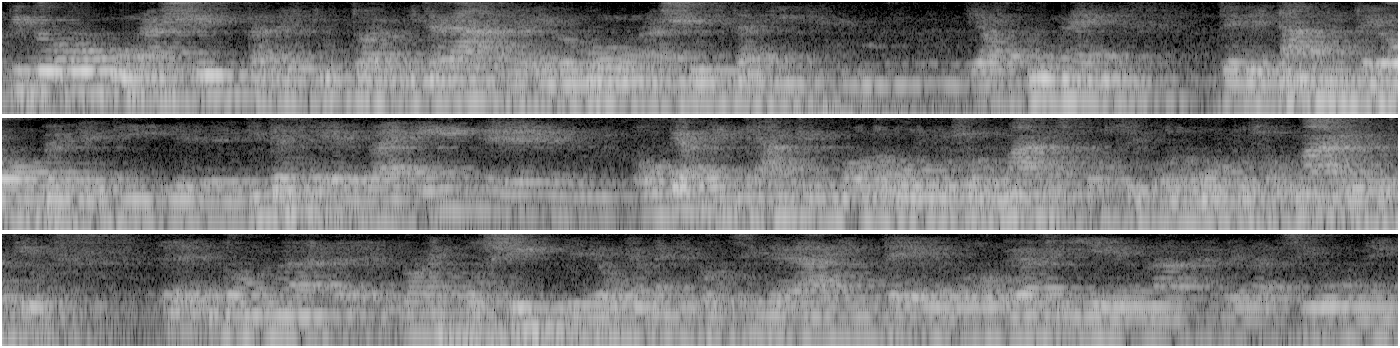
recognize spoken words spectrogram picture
vi, propongo una scelta del tutto arbitraria, vi propongo una scelta di, di alcune delle tante opere di, eh, di De Ferra e eh, ovviamente anche in modo molto sommario, esposto in modo molto sommario perché eh, non, eh, non, è possibile ovviamente considerare intere monografie una relazione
